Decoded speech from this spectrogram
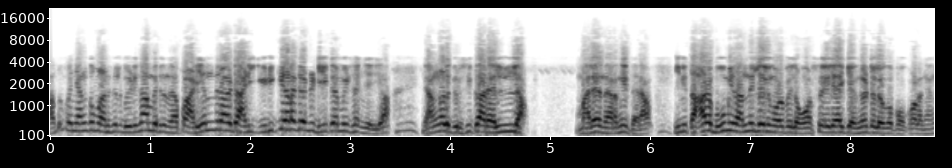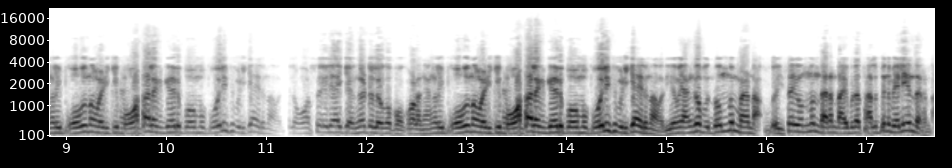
അതിപ്പോ ഞങ്ങൾക്ക് മനസ്സിൽ വിഴുങ്ങാൻ പറ്റുന്നില്ല. അപ്പൊ അടിയന്തരമായിട്ട് അടി ഇടുക്കി അണക്കെട്ട് ഡീകമ്മീഷൻ ചെയ്യുക. ഞങ്ങൾ കൃഷിക്കാരെല്ലാം മലയിൽ നിറങ്ങി തരാം. ഇനി താഴെ ഭൂമി തന്നില്ലെങ്കിലും കുഴപ്പമില്ല. ഓസ്ട്രേലിയക്ക് എങ്ങോട്ടിലൊക്കെ പൊക്കോളാം. ഞങ്ങൾ ഈ പോകുന്ന വഴിക്ക് ബോട്ടാലൊക്കെ കയറി പോകുമ്പോൾ പോലീസ് പിടിക്കാതിരുന്നാൽ മതി. ഓസ്ട്രേലിയക്ക് എങ്ങോട്ടിലൊക്കെ പൊക്കോളാം. ഞങ്ങൾ ഈ പോകുന്ന വഴിക്ക് ബോട്ടാലൊക്കെ കയറി പോകുമ്പോൾ പോലീസ് പിടിക്കാതിരുന്നാൽ മതി. ഞങ്ങൾക്ക് ഇതൊന്നും വേണ്ട. പൈസ ഒന്നും തരണ്ട. ഇവിടെ സ്ഥലത്തിന് വിലയും തരണ്ട.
